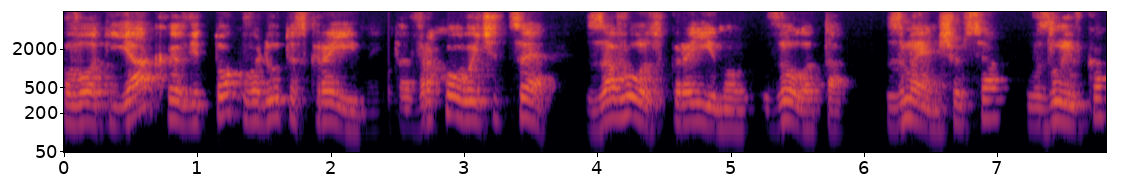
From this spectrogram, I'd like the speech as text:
От як відток валюти з країни, враховуючи це, завоз в країну золота зменшився в зливках,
